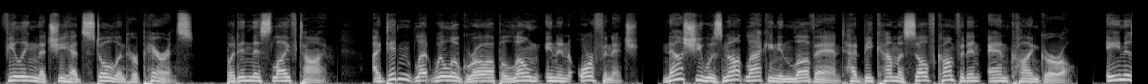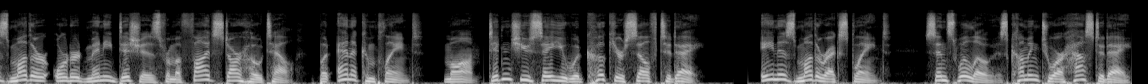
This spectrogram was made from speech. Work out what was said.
feeling that she had stolen her parents. But in this lifetime, I didn't let Willow grow up alone in an orphanage. Now she was not lacking in love and had become a self-confident and kind girl. Anna's mother ordered many dishes from a five-star hotel, but Anna complained, Mom, didn't you say you would cook yourself today? Anna's mother explained, Since Willow is coming to our house today,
